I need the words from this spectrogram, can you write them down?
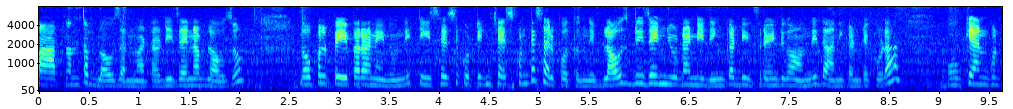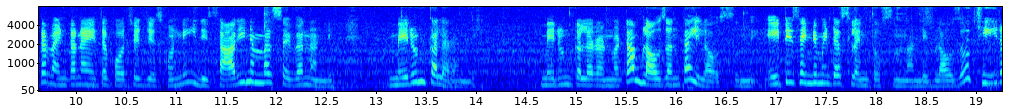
part అంతా బ్లౌజ్ అనమాట డిజైనర్ బ్లౌజ్ లోపల పేపర్ అనేది ఉంది. తీసేసి కుట్టించేసుకుంటే సరిపోతుంది. బ్లౌజ్ డిజైన్ చూడండి ఇది ఇంకా డిఫరెంట్గా ఉంది. దానికంటే కూడా ఓకే అనుకుంటే వెంటనే అయితే పర్చేజ్ చేసుకోండి. ఇది శారీ నెంబర్ సెవెన్ అండి. మెరూన్ కలర్ అండి. మెరూన్ కలర్ అనమాట బ్లౌజ్ అంతా ఇలా వస్తుంది. ఎయిటీ సెంటీమీటర్స్ లెంత్ వస్తుందండి బ్లౌజ్. చీర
